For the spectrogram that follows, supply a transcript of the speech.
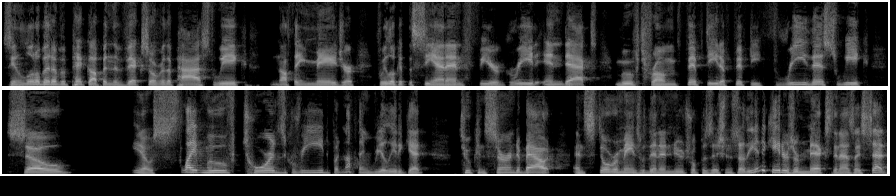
Seen a little bit of a pickup in the VIX over the past week, nothing major. If we look at the CNN Fear Greed Index, moved from 50 to 53 this week. So, you know, slight move towards greed, but nothing really to get too concerned about and still remains within a neutral position. So the indicators are mixed. And as I said,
